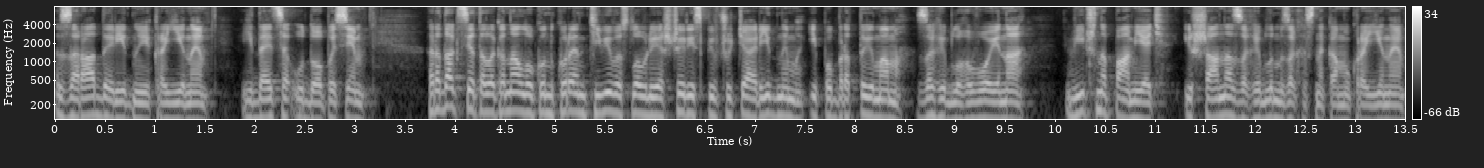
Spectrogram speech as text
заради рідної країни. Йдеться у дописі. Редакція телеканалу Конкурент ТІВІ висловлює щирі співчуття рідним і побратимам загиблого воїна. Вічна пам'ять і шана загиблим захисникам України.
